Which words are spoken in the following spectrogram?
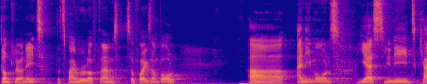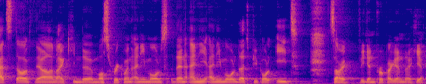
don't learn it. That's my rule of thumb. So, for example, uh, animals, yes, you need cats, dogs. They are like in the most frequent animals. Then any animal that people eat. Sorry, vegan propaganda here.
